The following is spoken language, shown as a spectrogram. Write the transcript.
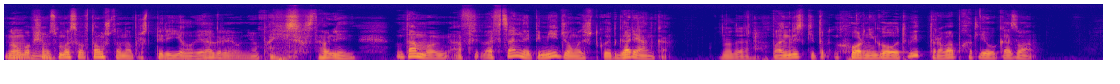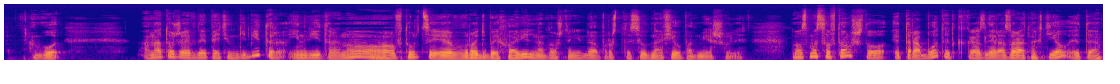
Ну, в общем, смысл в том, что она просто переела Виагры, у нее понизилось давление. Ну, там официальный эпимедиум, это что такое? Это горянка. Ну да. По-английски horny goat wheat, трава похотливого козла. Вот. Она тоже FD5 ингибитор инвитро, но в Турции вроде бы их ловили на том, что они туда просто силденафил подмешивали. Но смысл в том, что это работает как раз для развратных дел. Это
